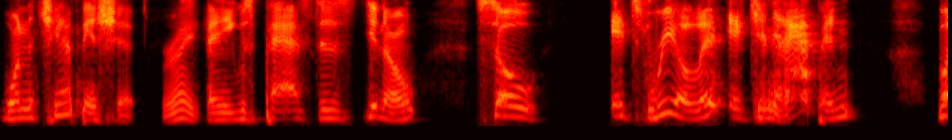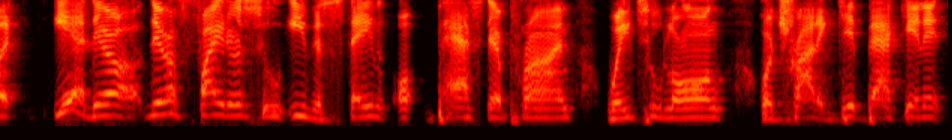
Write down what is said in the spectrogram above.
won the championship. Right. and he was past his, you know. So it's real. It, it can happen. But yeah, there are there are fighters who either stay past their prime way too long or try to get back in it.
